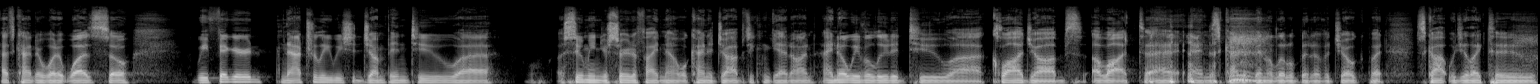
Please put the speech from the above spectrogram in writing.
that's kind of what it was. So, we figured naturally we should jump into uh, assuming you're certified now, what kind of jobs you can get on. I know we've alluded to uh, claw jobs a lot, uh, and it's kind of been a little bit of a joke. But Scott, would you like to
